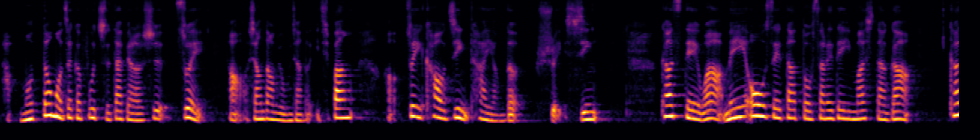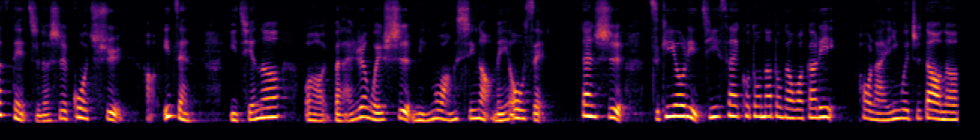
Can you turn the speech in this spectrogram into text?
好，最も这个副词代表的是最，好，相当于我们讲的一般。好，最靠近太阳的水星。かつては冥王星だとされていましたが、かつて指的是过去。好，以前以前呢，我、呃、本来认为是冥王星啊，冥王星。但是月より小さいことなどがわかり，后来因为知道呢，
